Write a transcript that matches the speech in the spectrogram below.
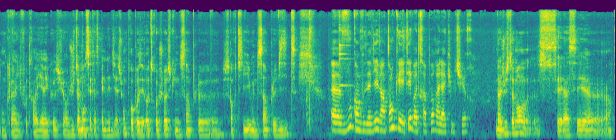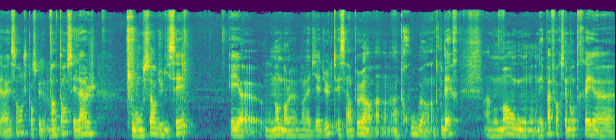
Donc là, il faut travailler avec eux sur justement cet aspect de médiation, proposer autre chose qu'une simple sortie ou une simple visite. vous, quand vous aviez 20 ans, quel était votre rapport à la culture? Bah justement, c'est assez euh, intéressant. Je pense que 20 ans, c'est l'âge où on sort du lycée et euh, on entre dans, le, dans, la vie adulte. Et c'est un peu un, trou, un, trou d'air, un moment où on n'est pas forcément très euh,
